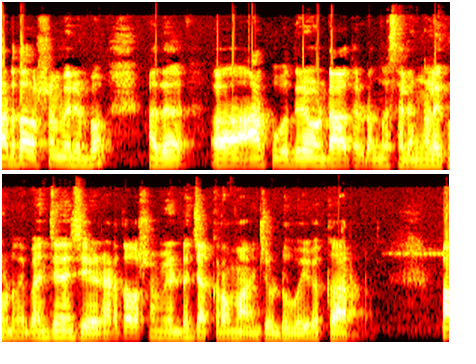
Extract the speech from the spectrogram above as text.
അടുത്ത വർഷം വരുമ്പോൾ അത് ആർക്കും ഉപദ്രവം ഉണ്ടാകാത്ത ഇടങ്ങൾ സ്ഥലങ്ങളെ കൊണ്ട് വ്യഞ്ജനം ചെയ്തിട്ട് അടുത്ത വർഷം വീണ്ടും ചക്രം വാങ്ങിച്ചുകൊണ്ട് പോയി വെക്കാറുണ്ട്. ആ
